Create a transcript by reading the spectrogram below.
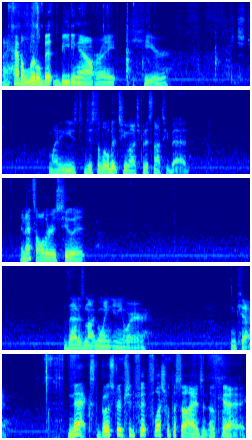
I have a little bit beating out right here. Might have used just a little bit too much, but it's not too bad. And that's all there is to it. That is not going anywhere. Okay. Next, bow strip should fit flush with the sides. Okay.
